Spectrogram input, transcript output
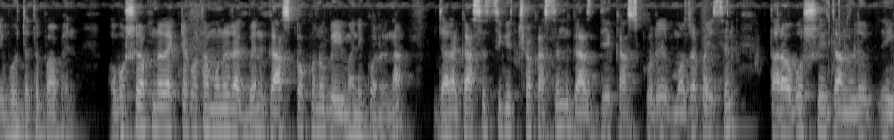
এই বইটাতে পাবেন। অবশ্যই আপনারা একটা কথা মনে রাখবেন, গাছ কখনো বেইমানি করে না। যারা গাছের চিকিৎসক আছেন, গাছ দিয়ে কাজ করে মজা পাইছেন, তারা অবশ্যই জানলে, এই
